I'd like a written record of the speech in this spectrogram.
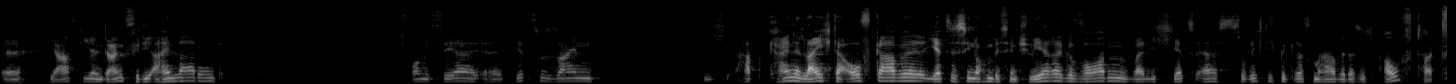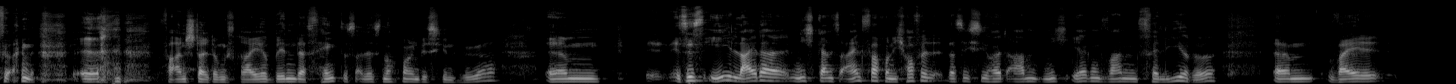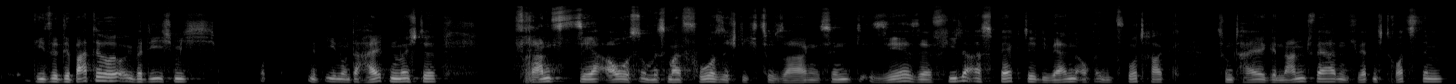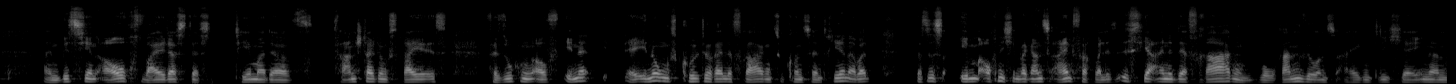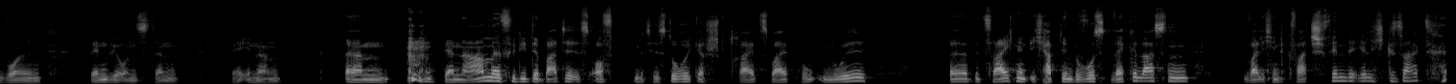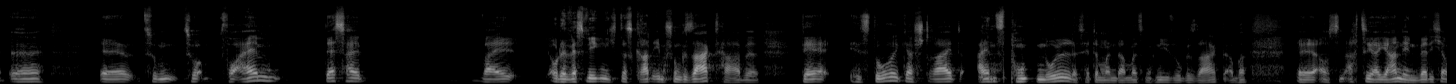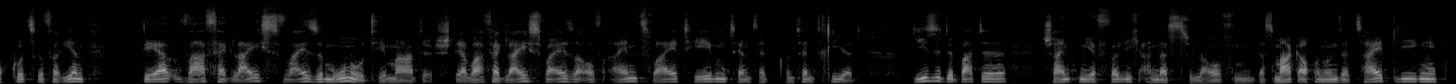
Äh, ja, vielen Dank für die Einladung. Ich freue mich sehr, äh, hier zu sein. Ich habe keine leichte Aufgabe. Jetzt ist sie noch ein bisschen schwerer geworden, weil ich jetzt erst so richtig begriffen habe, dass ich Auftakt für eine äh, Veranstaltungsreihe bin. Das hängt das alles noch mal ein bisschen höher. Ähm, es ist eh leider nicht ganz einfach und ich hoffe, dass ich Sie heute Abend nicht irgendwann verliere, ähm, weil diese Debatte, über die ich mich mit Ihnen unterhalten möchte, franzt sehr aus, um es mal vorsichtig zu sagen. Es sind sehr, sehr viele Aspekte, die werden auch im Vortrag zum Teil genannt werden. Ich werde mich trotzdem ein bisschen auch, weil das das Thema der Veranstaltungsreihe ist, versuchen auf erinnerungskulturelle Fragen zu konzentrieren. Aber das ist eben auch nicht immer ganz einfach, weil es ist ja eine der Fragen, woran wir uns eigentlich erinnern wollen, wenn wir uns dann erinnern. Ähm, der Name für die Debatte ist oft mit Historikerstreit 2.0 äh, bezeichnet. Ich habe den bewusst weggelassen, weil ich ihn Quatsch finde, ehrlich gesagt. Äh, äh, zum, zu, vor allem deshalb, weil, oder weswegen ich das gerade eben schon gesagt habe, der Historikerstreit 1.0, das hätte man damals noch nie so gesagt, aber äh, aus den 80er Jahren, den werde ich auch kurz referieren, der war vergleichsweise monothematisch. Der war vergleichsweise auf ein, zwei Themen konzentriert. Diese Debatte scheint mir völlig anders zu laufen. Das mag auch in unserer Zeit liegen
